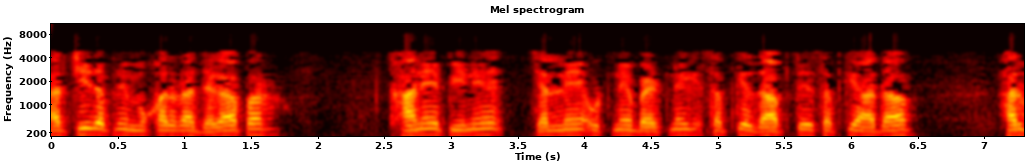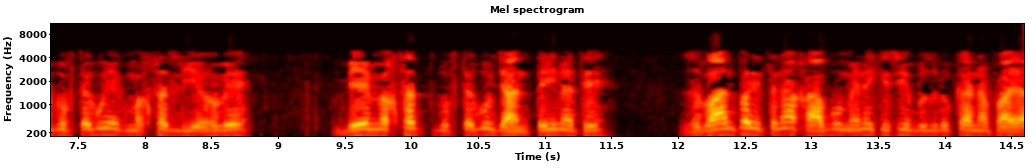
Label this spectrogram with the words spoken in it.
ہر چیز اپنے مقررہ جگہ پر، کھانے، پینے، چلنے، اٹھنے، بیٹھنے، سب کے ضابطے، سب کے آداب، ہر گفتگو ایک مقصد لیے ہوئے۔ بے مقصد گفتگو جانتے ہی نہ تھے۔ زبان پر اتنا قابو میں نے کسی بزرگ کا نہ پایا۔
